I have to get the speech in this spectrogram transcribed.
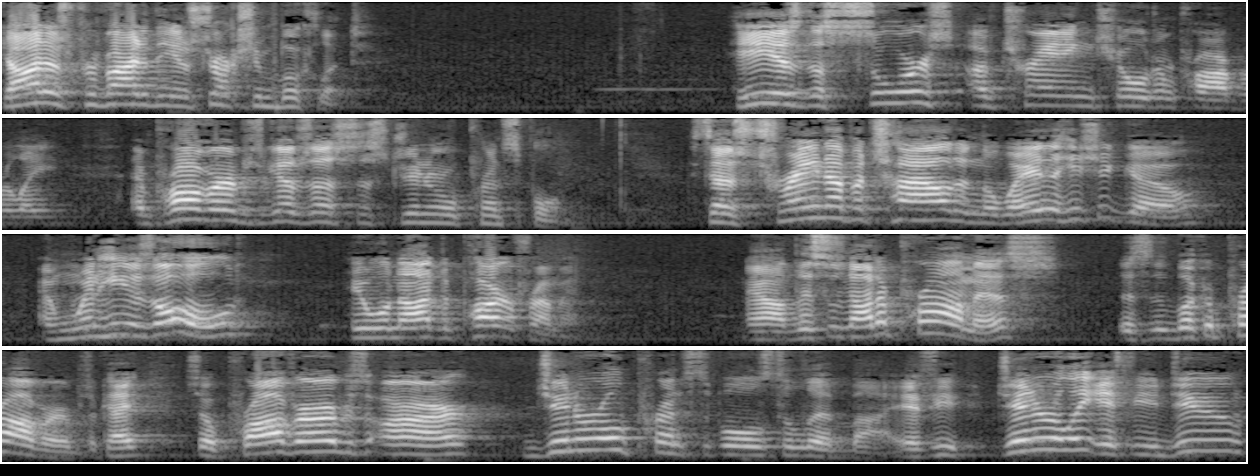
God has provided the instruction booklet. He is the source of training children properly. And Proverbs gives us this general principle. He says, Train up a child in the way that he should go, and when he is old, he will not depart from it. Now, this is not a promise. This is the book of Proverbs, okay? So Proverbs are general principles to live by. If you generally, if you do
